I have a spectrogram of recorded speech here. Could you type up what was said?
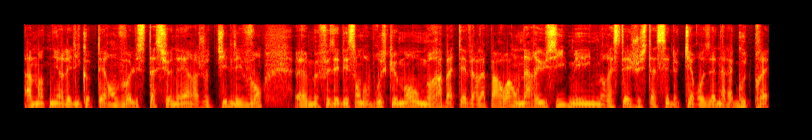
à maintenir l'hélicoptère en vol stationnaire, ajoute-t-il. Vent euh, me faisait descendre brusquement ou me rabattait vers la paroi. On a réussi, mais il me restait juste assez de kérosène à la goutte près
